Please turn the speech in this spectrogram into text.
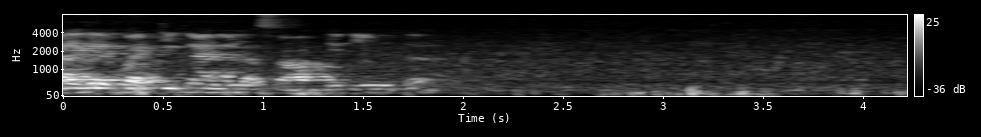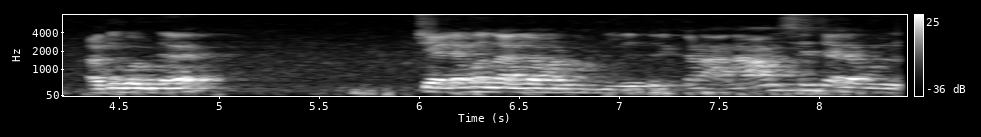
ആരെങ്കിലും പറ്റിക്കാനുള്ള സാധ്യതയുണ്ട്. അതുകൊണ്ട് ചെലവ് നല്ലവണ്ണം നിയന്ത്രിക്കണം. അനാവശ്യ ചെലവുകൾ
